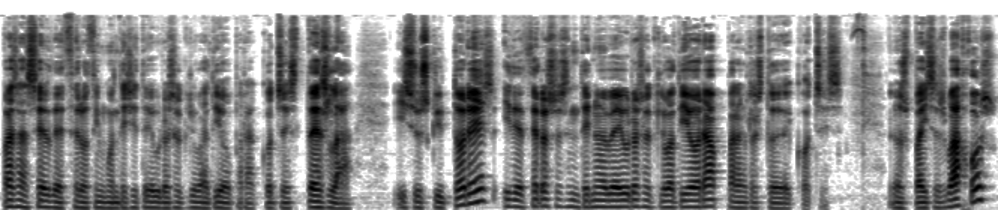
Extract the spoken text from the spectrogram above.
pasa a ser de 0,57 euros el kilovatio para coches Tesla y suscriptores y de 0,69 euros el kilovatio hora para el resto de coches. En los Países Bajos,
